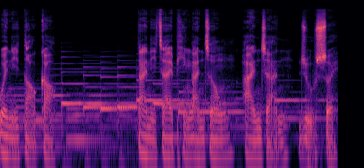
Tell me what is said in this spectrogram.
为你祷告，带你在平安中安然入睡。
